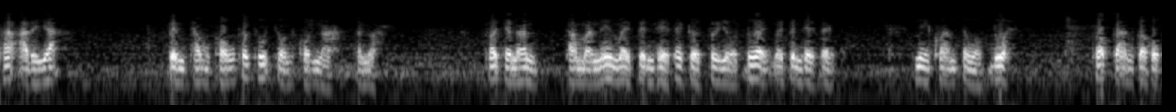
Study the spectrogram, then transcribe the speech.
พระอริยะ เป็นธรรมของพุทุชนคนหนาอันว่า เพราะฉะนั้นธรรมอันนี้ไม่เป็นเหตุให้เกิดประโยชน์ด้วย ไม่เป็นเหตุให้มีความสงบด้วย เพราะการกระหก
